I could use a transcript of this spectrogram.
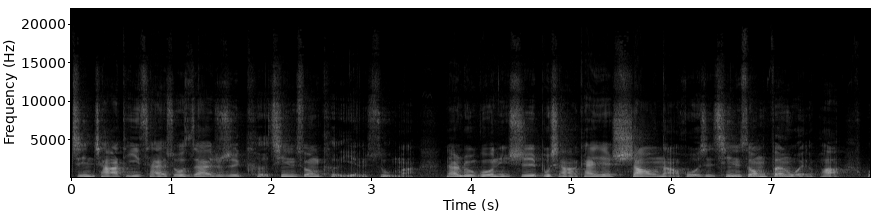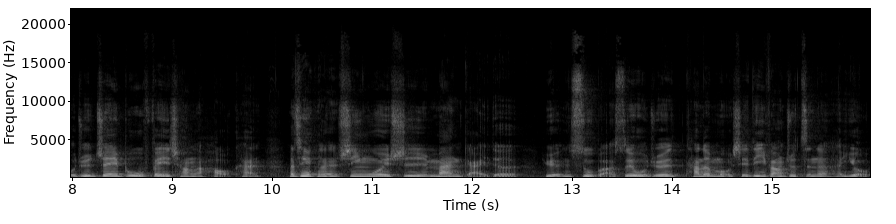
警察题材说实在就是可轻松可严肃嘛。那如果你是不想要看一些烧脑或是轻松氛围的话，我觉得这一部非常的好看，而且可能是因为是漫改的元素吧，所以我觉得它的某些地方就真的很有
